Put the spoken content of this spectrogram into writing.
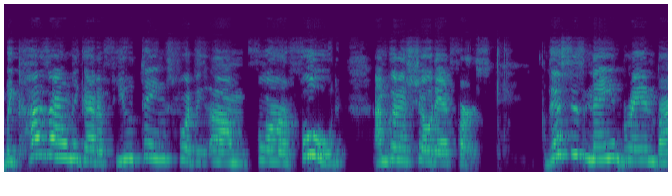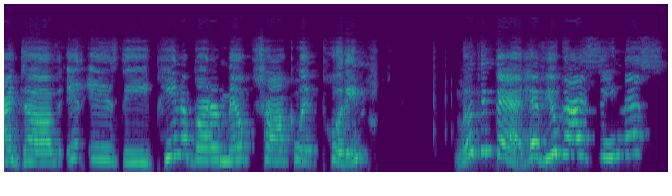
Because I only got a few things for the um for food, I'm going to show that first. This is name brand by Dove. It is the peanut butter milk chocolate pudding. Look at that. Have you guys seen this?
